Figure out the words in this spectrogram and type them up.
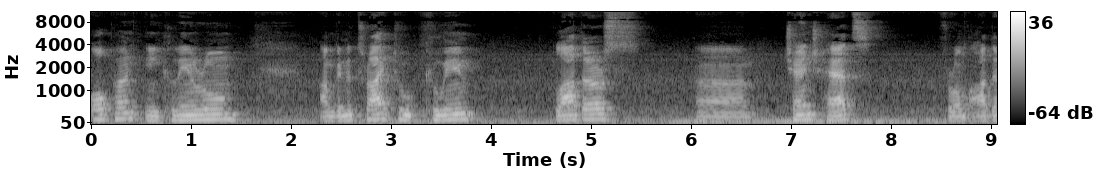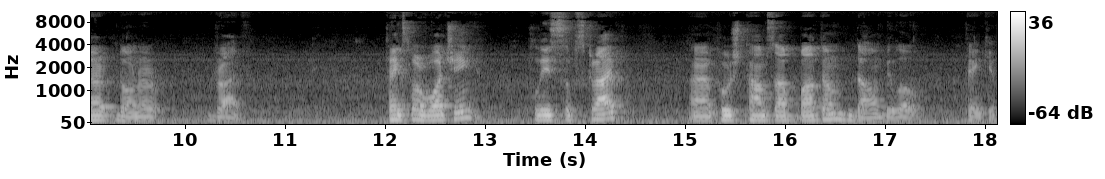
open in clean room. I'm gonna try to clean platters, um, change heads from other donor drive. Thanks for watching. Please subscribe and push thumbs up button down below. Thank you.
